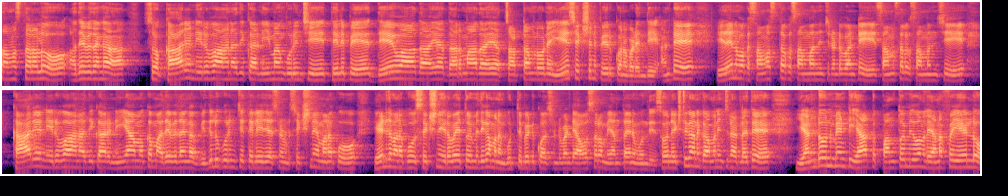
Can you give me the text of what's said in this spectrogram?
సంస్థలలో అదేవిధంగా సో కార్యనిర్వహణ అధికారి నియమం గురించి తెలిపే దేవాదాయ ధర్మాదాయ చట్టంలోనే ఏ సెక్షన్ పేర్కొనబడింది? అంటే ఏదైనా ఒక సంస్థకు సంబంధించినటువంటి సంస్థలకు సంబంధించి కార్యనిర్వహణాధికారి నియామకం అదేవిధంగా విధుల గురించి తెలియజేసినటువంటి శిక్షణ మనకు ఏంటిది మనకు సెక్షన్ ఇరవై తొమ్మిదిగా మనం గుర్తుపెట్టుకోవాల్సినటువంటి అవసరం ఎంతైనా ఉంది. సో నెక్స్ట్ కానీ గమనించినట్లయితే ఎండోన్మెంట్ యాక్ట్ పంతొమ్మిది వందల ఎనభై ఏడులో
